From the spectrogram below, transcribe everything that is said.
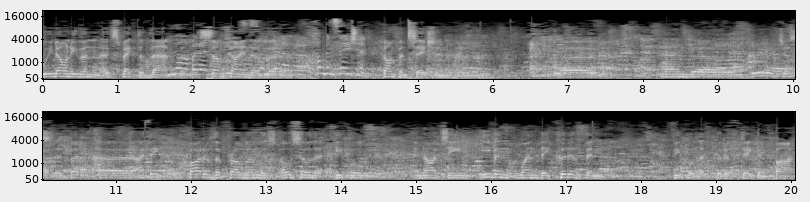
we don't even expect of that, no, but but at some least kind of some kind of uh, uh, compensation. compensation. And uh, we were just, but uh, I think part of the problem was also that people in our team, even when they could have been people that could have taken part,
